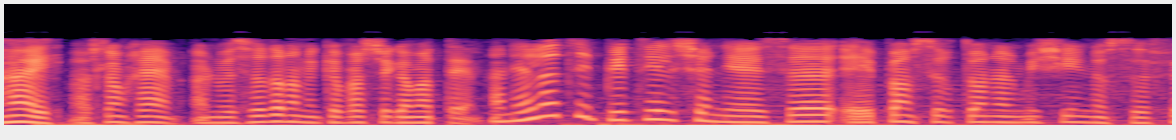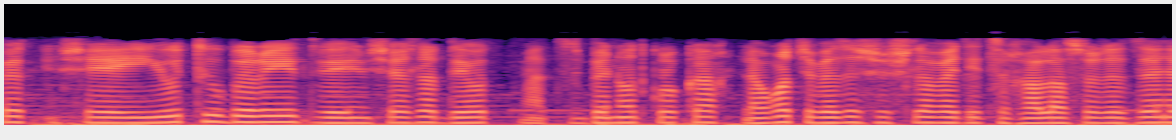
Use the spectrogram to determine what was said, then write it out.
היי, מה שלומכם? אני בסדר, אני מקווה שגם אתם. אני לא ציפיתי שאני אעשה אי פעם סרטון על מישהי נוספת שהיא יוטיוברית ושיש לה דעות מעצבנות כל כך, למרות שבאיזשהו שלב הייתי צריכה לעשות את זה,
